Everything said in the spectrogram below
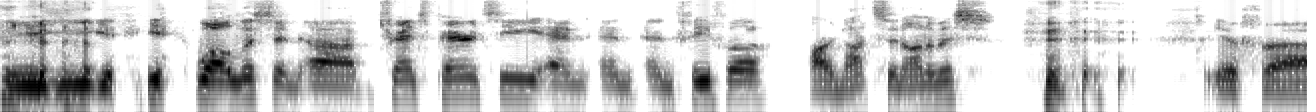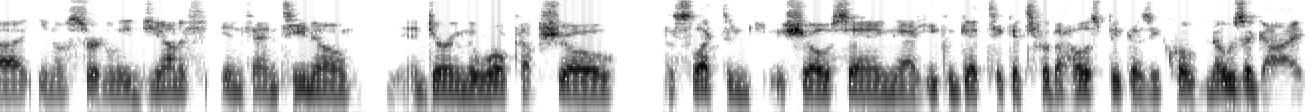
Ye- ye- ye- well, listen, uh, transparency and, and, and FIFA are not synonymous. If, uh, you know, certainly Gianni Infantino during the World Cup show, the selected show saying uh, he could get tickets for the host because he, quote, knows a guy.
